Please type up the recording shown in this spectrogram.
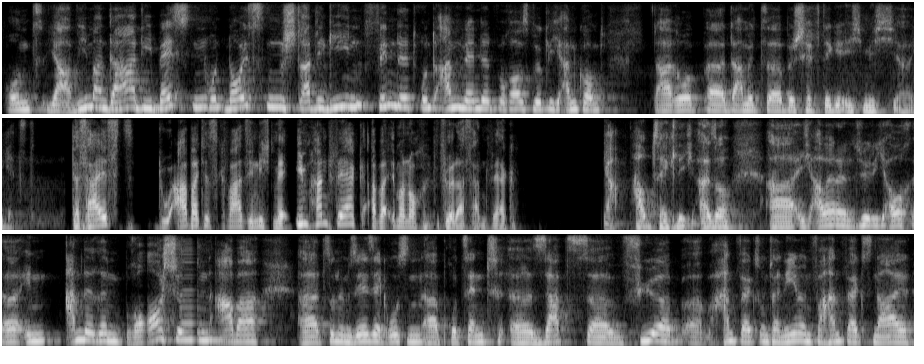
Und ja, wie man da die besten und neuesten Strategien findet und anwendet, woraus wirklich ankommt, darüber, damit beschäftige ich mich jetzt. Das heißt, du arbeitest quasi nicht mehr im Handwerk, aber immer noch für das Handwerk. Ja, hauptsächlich. Also äh, ich arbeite natürlich auch äh, in anderen Branchen, aber äh, zu einem sehr, sehr großen äh, Prozentsatz äh, für äh, Handwerksunternehmen, für handwerksnahe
